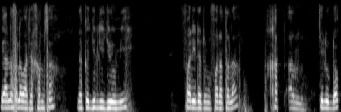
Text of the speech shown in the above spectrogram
bi ànd salawaati xam sa naka julli juróom yi faridatun farata la xat an ci lu dog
